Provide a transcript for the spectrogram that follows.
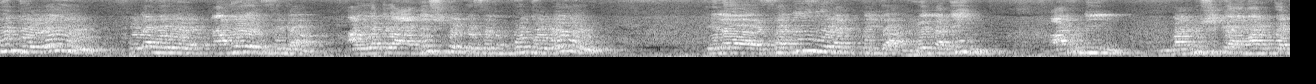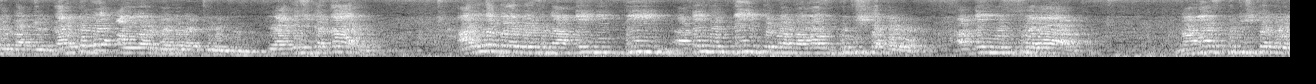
উদুউ এটা হলো আমলের সিগা আল্লাহ তাআলা আদেশ করতেছেন উদুউ ইলা সাবিল রাব্বিকা হে নবী আপনি মানুষকে আমার পথে ডাকেন কার পথে আল্লাহর পথে ডাকতে বলছেন। এই আদেশটা কার? আল্লাহ তাআলা বলেছেন আকিমি দ্বীন আকিমি দ্বীন তোমরা নামাজ প্রতিষ্ঠা করো। সালাত, নামাজ প্রতিষ্ঠা করো,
